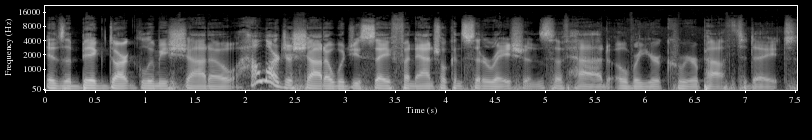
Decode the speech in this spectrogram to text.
is a big, dark, gloomy shadow, how large a shadow would you say financial considerations have had over your career path to date?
